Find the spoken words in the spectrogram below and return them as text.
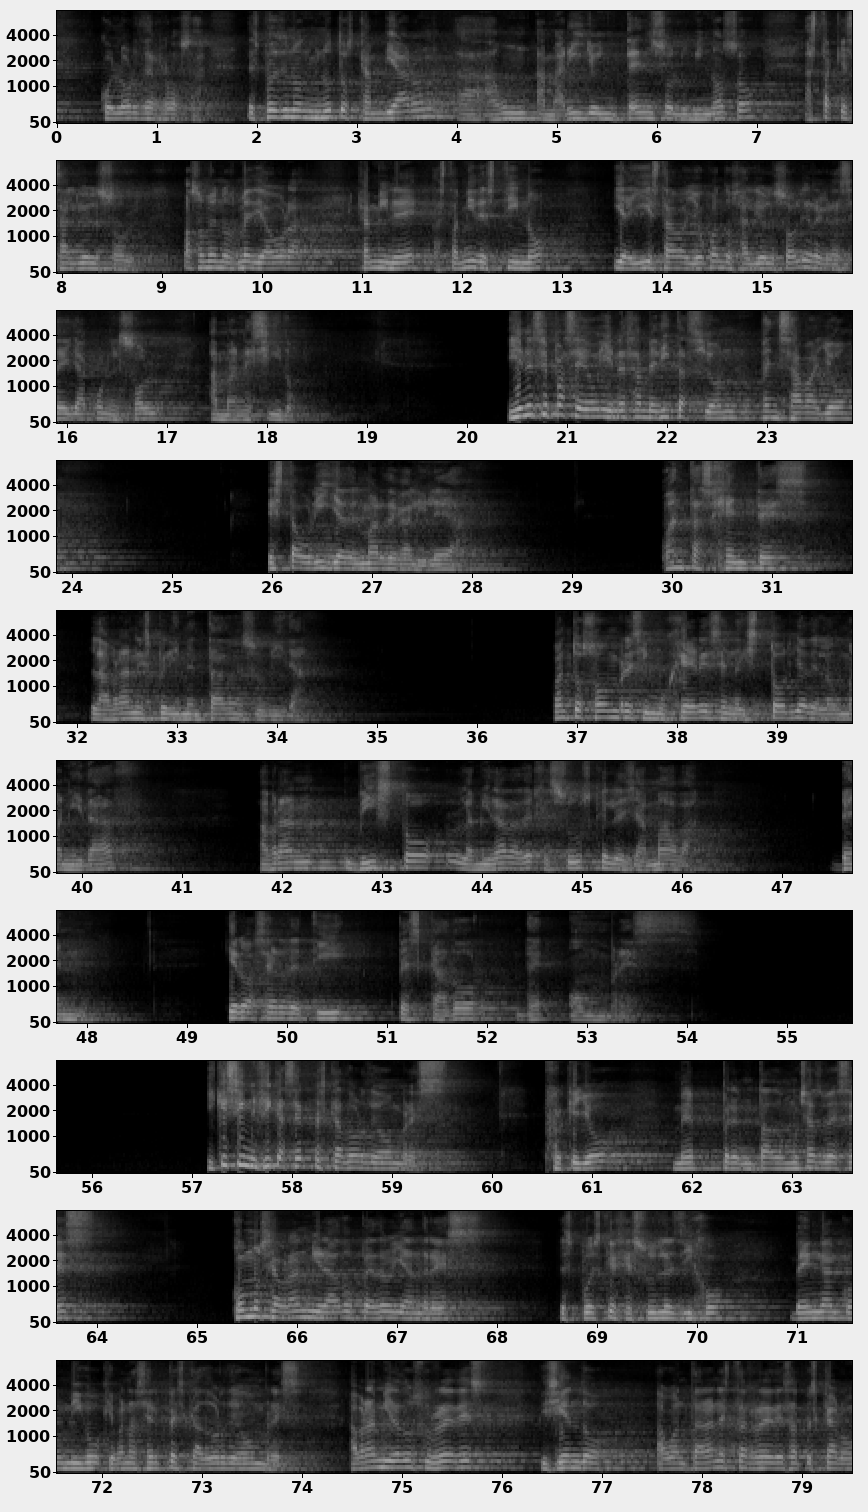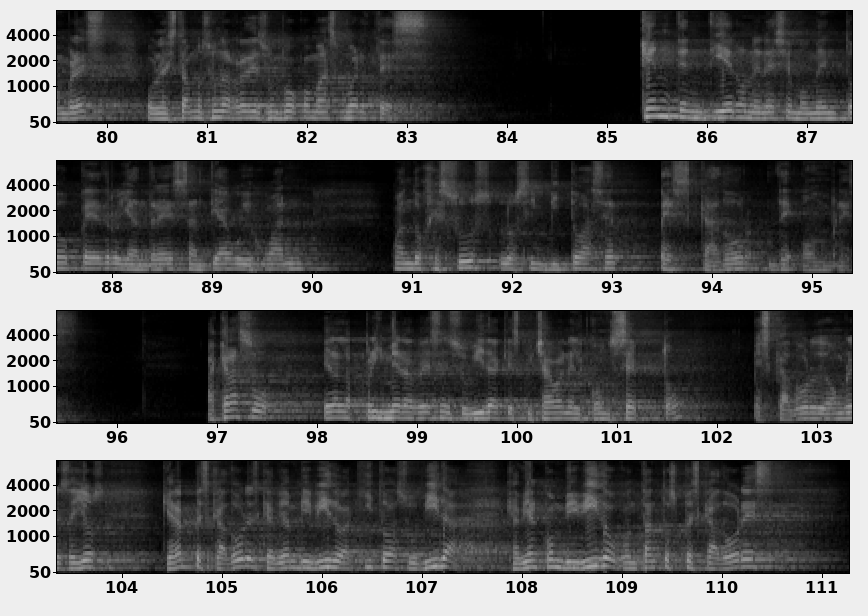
color de rosa. Después de unos minutos cambiaron a, un amarillo intenso, luminoso, hasta que salió el sol. Más o menos media hora caminé hasta mi destino y ahí estaba yo cuando salió el sol y regresé ya con el sol amanecido. Y en ese paseo y en esa meditación pensaba yo, esta orilla del mar de Galilea, ¿cuántas gentes la habrán experimentado en su vida? ¿Cuántos hombres y mujeres en la historia de la humanidad habrán visto la mirada de Jesús que les llamaba, ven, quiero hacer de ti pescador de hombres. ¿Y qué significa ser pescador de hombres? Porque yo me he preguntado muchas veces cómo se habrán mirado Pedro y Andrés después que Jesús les dijo, vengan conmigo que van a ser pescador de hombres. Habrán mirado sus redes diciendo, ¿aguantarán estas redes a pescar hombres o necesitamos unas redes un poco más fuertes? ¿Qué entendieron en ese momento Pedro y Andrés, Santiago y Juan cuando Jesús los invitó a ser pescador de hombres? ¿Acaso era la primera vez en su vida que escuchaban el concepto pescador de hombres? Ellos que eran pescadores, que habían vivido aquí toda su vida, que habían convivido con tantos pescadores,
